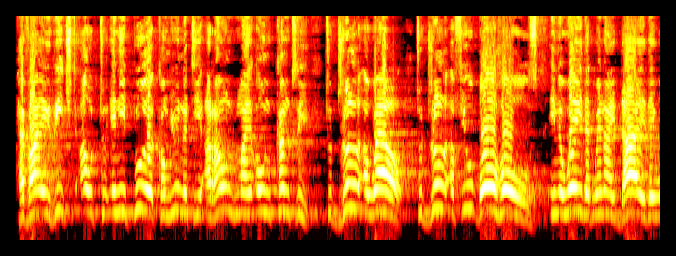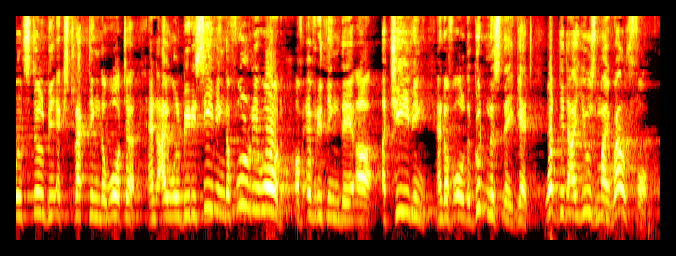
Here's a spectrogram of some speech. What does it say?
have I reached out to any poor community around my own country to drill a well, to drill a few boreholes in a way that when I die, they will still be extracting the water and I will be receiving the full reward of everything they are achieving and of all the goodness they get. What did I use my wealth for?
